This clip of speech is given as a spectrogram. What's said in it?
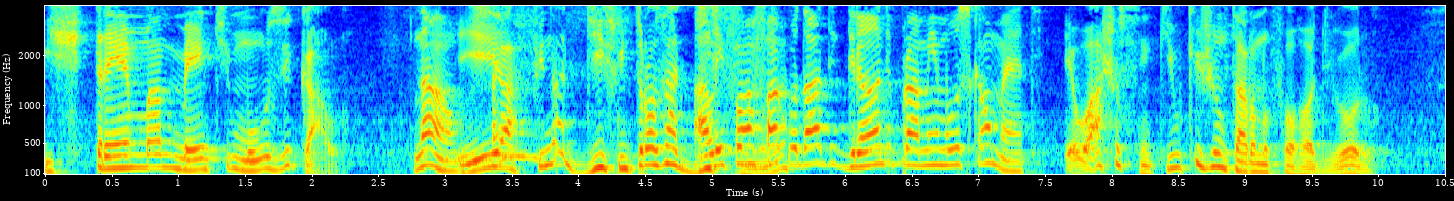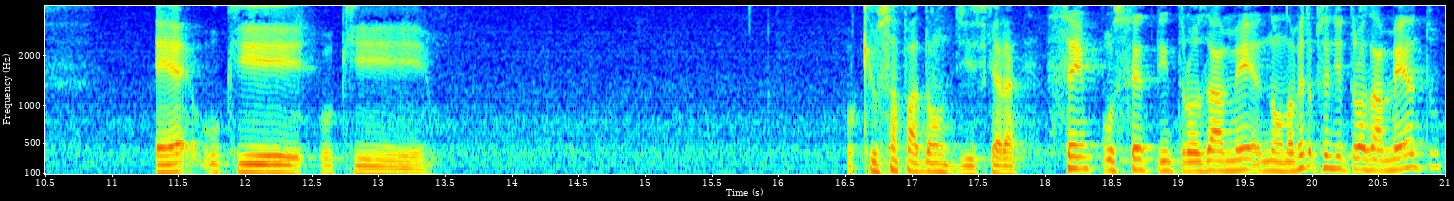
extremamente musical. Não, E sem- afinadíssimo, entrosadíssimo. ali foi uma né? faculdade grande pra mim musicalmente. Eu acho assim que o que juntaram no Forró de Ouro é o que o que o que o Safadão disse que era 100% de entrosamento, não, 90% de entrosamento,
